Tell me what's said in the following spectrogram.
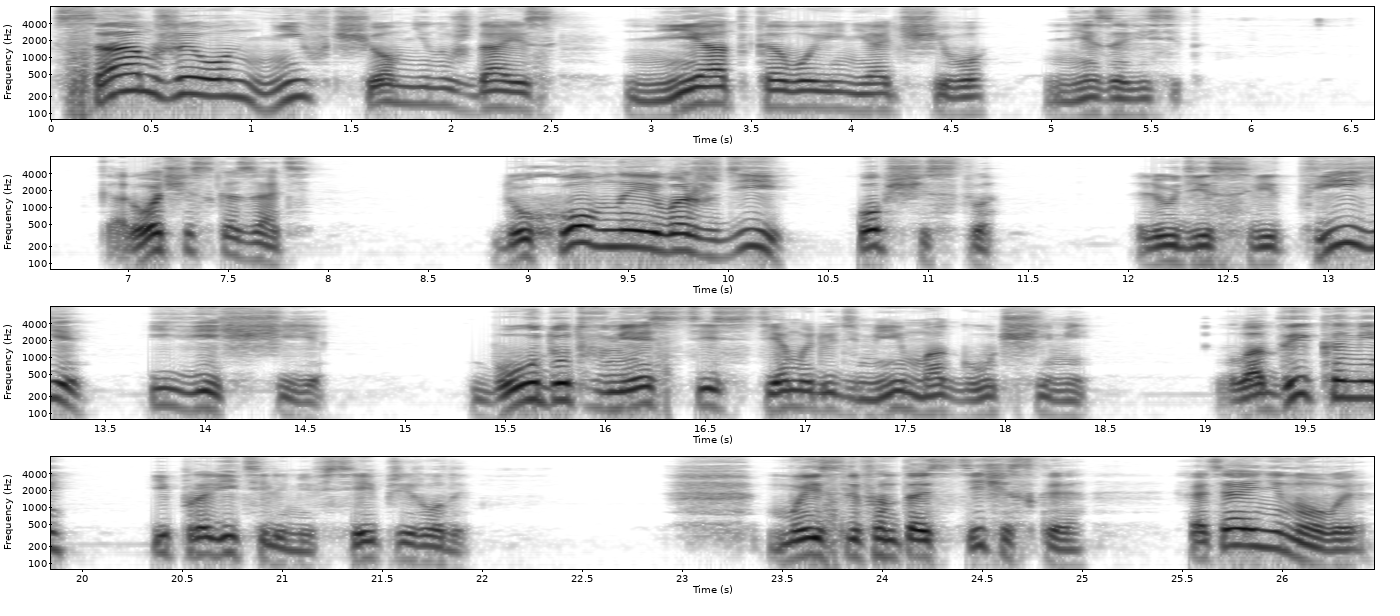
Сам же он, ни в чем не нуждаясь, ни от кого и ни от чего не зависит. Короче сказать, духовные вожди общества, люди святые и вещие — будут вместе с тем и людьми могучими, владыками и правителями всей природы. Мысль фантастическая, хотя и не новая,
